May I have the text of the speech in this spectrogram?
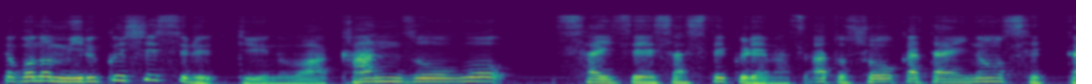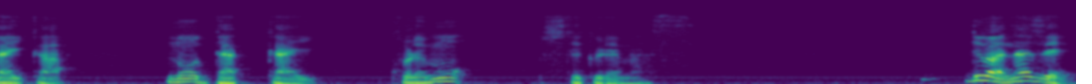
でこのミルクシスルっていうのは肝臓を再生させてくれます。あと消化体の石灰化の脱解。これもしてくれます。ではなぜ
